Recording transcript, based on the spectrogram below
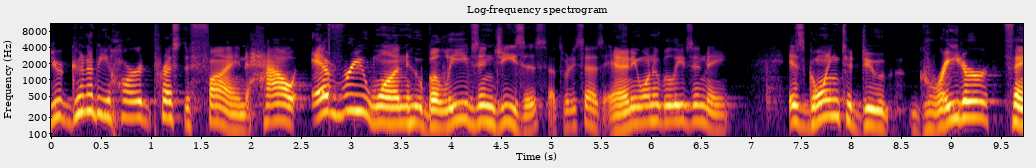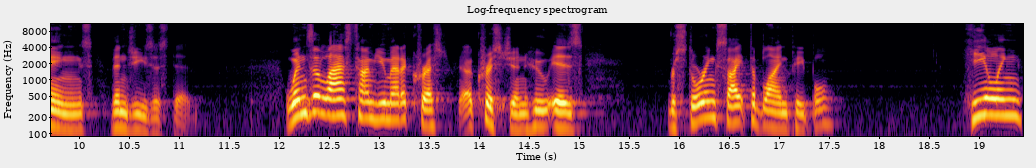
you're going to be hard pressed to find how everyone who believes in Jesus, that's what he says, anyone who believes in me, is going to do greater things than Jesus did. When's the last time you met a, Christ, a Christian who is restoring sight to blind people, healing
